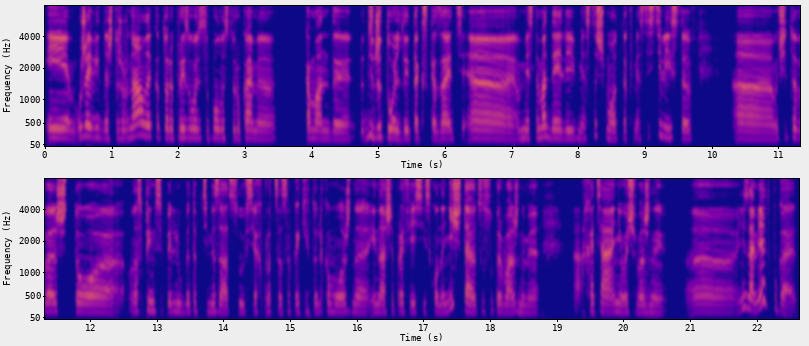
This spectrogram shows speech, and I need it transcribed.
И уже видно, что журналы, которые производятся полностью руками команды диджитольной, так сказать, э, вместо моделей, вместо шмоток, вместо стилистов, а, учитывая, что у нас, в принципе, любят оптимизацию всех процессов, каких только можно, и наши профессии исконно не считаются супер важными, а, хотя они очень важны. А, Не знаю, меня это пугает.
